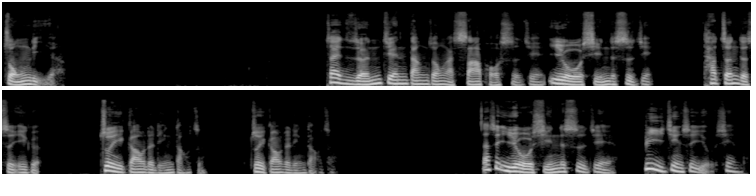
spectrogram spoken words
总理呀，在人间当中啊，娑婆世界有形的世界，他真的是一个最高的领导者，最高的领导者。但是有形的世界毕竟是有限的，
